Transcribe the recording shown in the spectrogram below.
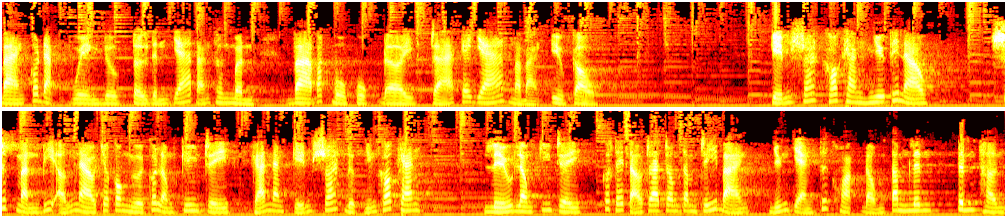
Bạn có đặc quyền được tự định giá bản thân mình và bắt buộc cuộc đời trả cái giá mà bạn yêu cầu. Kiểm soát khó khăn như thế nào? Sức mạnh bí ẩn nào cho con người có lòng kiên trì, khả năng kiểm soát được những khó khăn? Liệu lòng kiên trì có thể tạo ra trong tâm trí bạn những dạng thức hoạt động tâm linh, tinh thần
